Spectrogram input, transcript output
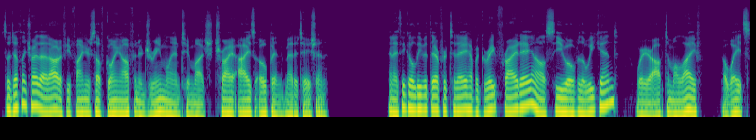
So definitely try that out if you find yourself going off into dreamland too much. Try eyes open meditation. And I think I'll leave it there for today. Have a great Friday, and I'll see you over the weekend where your optimal life awaits.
